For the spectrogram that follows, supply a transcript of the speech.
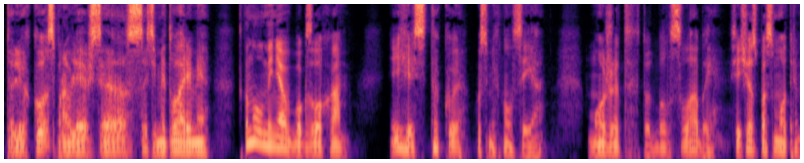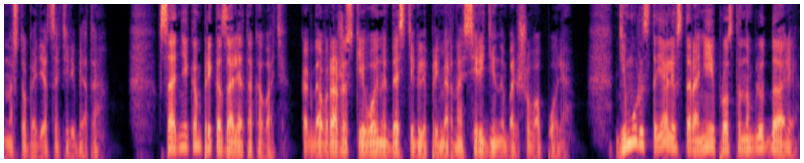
ты легко справляешься с этими тварями», — ткнул меня в бок злохам. «Есть такое», — усмехнулся я. «Может, тот был слабый? Сейчас посмотрим, на что годятся эти ребята». Всадникам приказали атаковать, когда вражеские воины достигли примерно середины большого поля. Димуры стояли в стороне и просто наблюдали.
